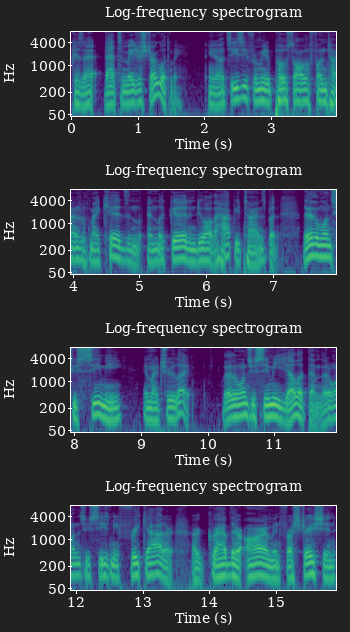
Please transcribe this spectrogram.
Cuz that that's a major struggle with me. You know, it's easy for me to post all the fun times with my kids and, and look good and do all the happy times, but they're the ones who see me in my true light. They're the ones who see me yell at them. They're the ones who sees me freak out or, or grab their arm in frustration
